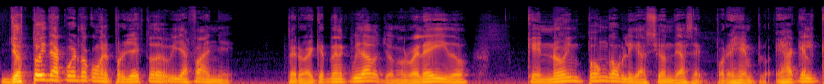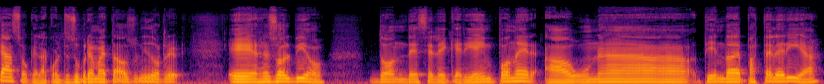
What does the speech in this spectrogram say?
Yo estoy de acuerdo con el proyecto de Villafañe pero hay que tener cuidado, yo no lo he leído, que no imponga obligación de hacer. Por ejemplo, es aquel caso que la Corte Suprema de Estados Unidos eh, resolvió donde se le quería imponer a una tienda de pastelería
